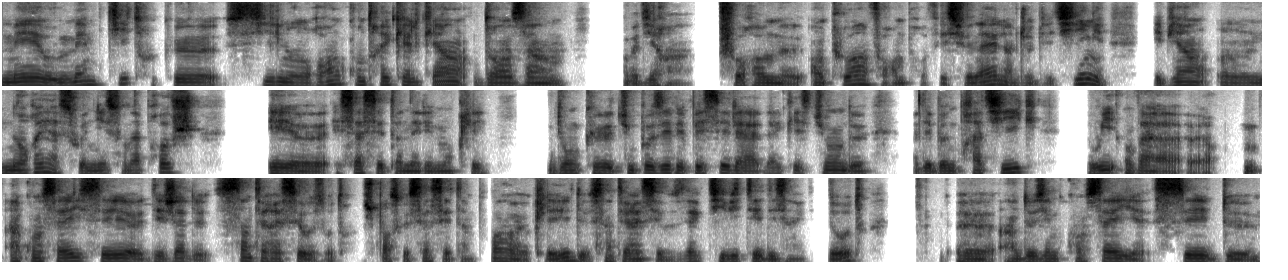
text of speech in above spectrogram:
mais au même titre que si l'on rencontrait quelqu'un dans un, on va dire un, forum euh, emploi, un forum professionnel, un job dating, eh bien, on aurait à soigner son approche. Et, euh, ça, c'est un élément clé. Donc, euh, tu me posais, PPC, la, la question de, des bonnes pratiques. Oui, on va. un conseil, c'est déjà de s'intéresser aux autres. Je pense que ça, c'est un point clé, de s'intéresser aux activités des uns et des autres. un deuxième conseil, c'est de,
